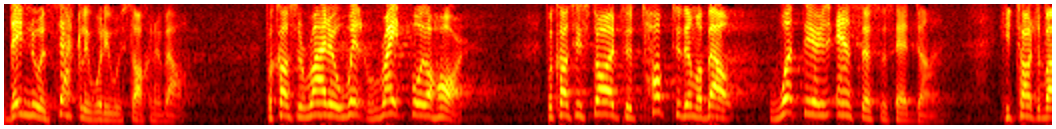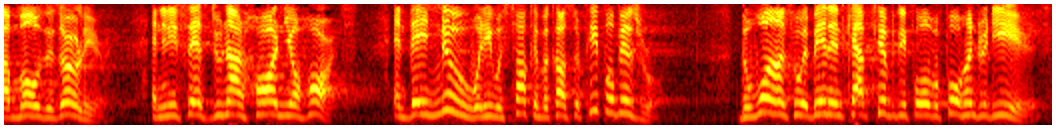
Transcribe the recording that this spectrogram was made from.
They knew exactly what he was talking about because the writer went right for the heart because he started to talk to them about what their ancestors had done. He talked about Moses earlier, and then he says, Do not harden your hearts. And they knew what he was talking because the people of Israel, the ones who had been in captivity for over 400 years,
